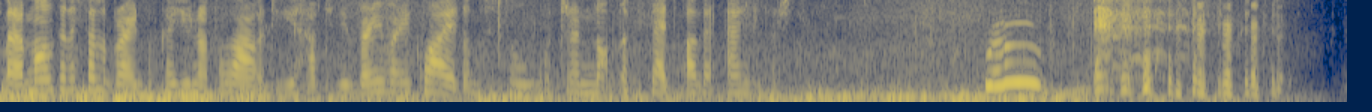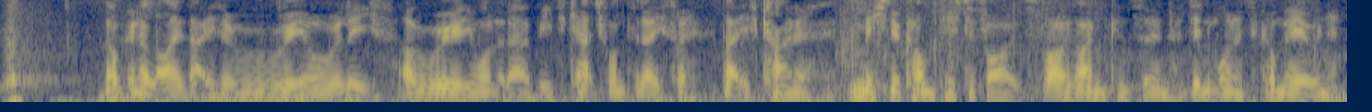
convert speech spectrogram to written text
But I'm not gonna celebrate because you're not allowed. You have to be very, very quiet on the still water and not upset other anglers. Woo! Not gonna lie, that is a real relief. I really wanted Abby to catch one today, so that is kind of mission accomplished as far as, as far as I'm concerned. I didn't want her to come here and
